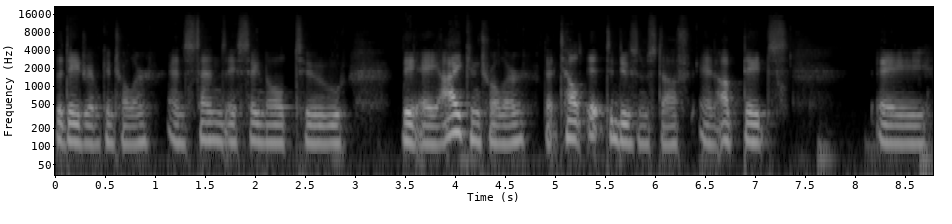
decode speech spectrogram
the Daydream controller and sends a signal to the AI controller that tells it to do some stuff and updates a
